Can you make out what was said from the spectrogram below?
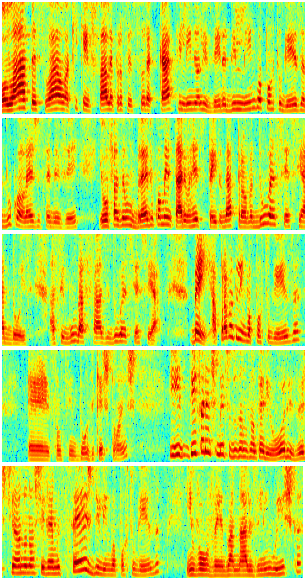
Olá, pessoal. Aqui quem fala é a professora Catiline Oliveira, de Língua Portuguesa do Colégio CBV. Eu vou fazer um breve comentário a respeito da prova do SSA 2, a segunda fase do SSA. Bem, a prova de língua portuguesa é, são sim 12 questões. E, diferentemente dos anos anteriores, este ano nós tivemos seis de língua portuguesa, envolvendo análise linguística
